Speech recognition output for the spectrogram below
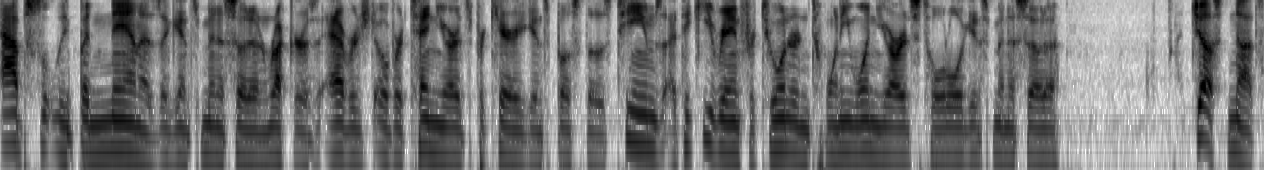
absolutely bananas against Minnesota and Rutgers, averaged over 10 yards per carry against both those teams. I think he ran for 221 yards total against Minnesota. Just nuts.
